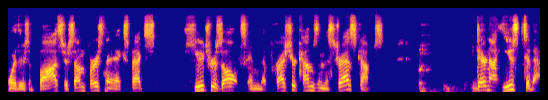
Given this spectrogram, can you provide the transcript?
or there's a boss or some person that expects huge results and the pressure comes and the stress comes, they're not used to that.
